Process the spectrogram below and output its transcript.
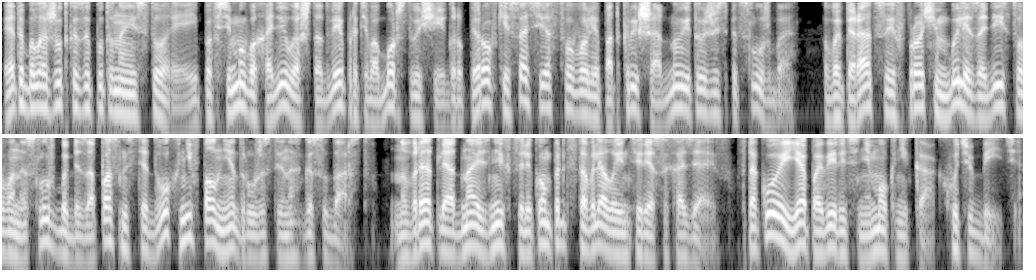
Это была жутко запутанная история, и по всему выходило, что две противоборствующие группировки соседствовали под крышей одной и той же спецслужбы. В операции, впрочем, были задействованы службы безопасности двух не вполне дружественных государств. Но вряд ли одна из них целиком представляла интересы хозяев. В такое я поверить не мог никак, хоть убейте.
